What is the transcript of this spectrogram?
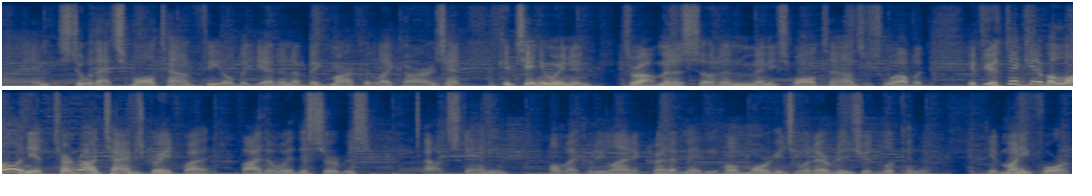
Uh, and still with that small town feel, but yet in a big market like ours, and continuing in throughout Minnesota and many small towns as well. But if you're thinking of a loan, your turnaround time's great. By by the way, the service outstanding. Home equity line of credit, maybe home mortgage, whatever it is you're looking to get money for.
